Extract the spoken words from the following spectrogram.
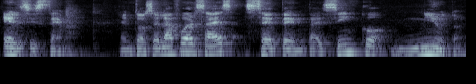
el sistema. Entonces la fuerza es 75 Newton.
